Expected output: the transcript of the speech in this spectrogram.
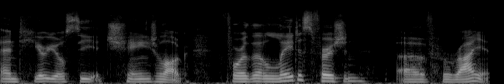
And here you'll see a changelog for the latest version of Horion.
